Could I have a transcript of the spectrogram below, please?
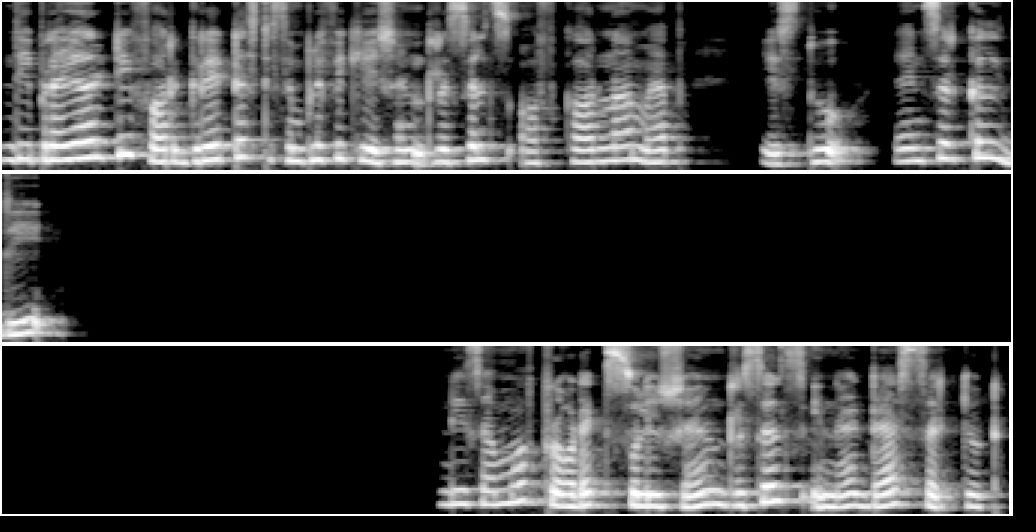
The priority for greatest simplification results of Karnaugh map is to encircle the The sum of product solution results in a dash circuit.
